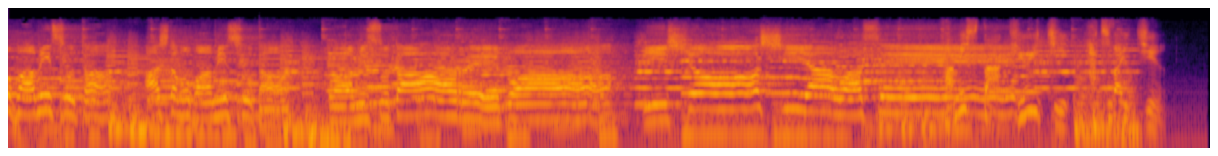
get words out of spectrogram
もファミスタ明日もファミスタファミスタあれば一生幸せファミスタ91発売中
